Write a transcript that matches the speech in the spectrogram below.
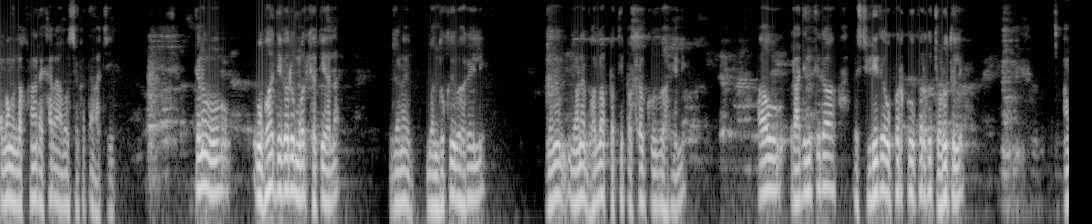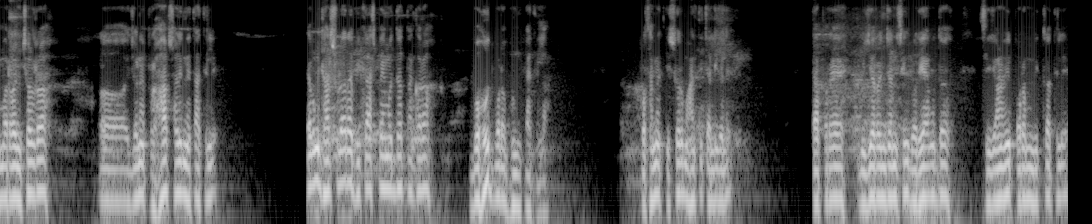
ଏବଂ ଲକ୍ଷଣ ରେଖାର ଆବଶ୍ୟକତା ଅଛି ତେଣୁ ଉଭୟ ଦିଗରୁ ମୋର କ୍ଷତି ହେଲା ଜଣେ ବନ୍ଧୁକୁ ବି ହରାଇଲି ଜଣେ ଜଣେ ଭଲ ପ୍ରତିପକ୍ଷକୁ ବି ହରାଇଲି आउ राजनीतिर सीढ़ी उपर को उपरको चढ़ुले आमर अंचल जड़े प्रभावशाली नेता थे झारसुड़ विकास पर बहुत बड़ भूमिका था प्रथम किशोर महांती चलीगले तापर विजय रंजन सिंह बढ़िया से जन भी परम मित्र थे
